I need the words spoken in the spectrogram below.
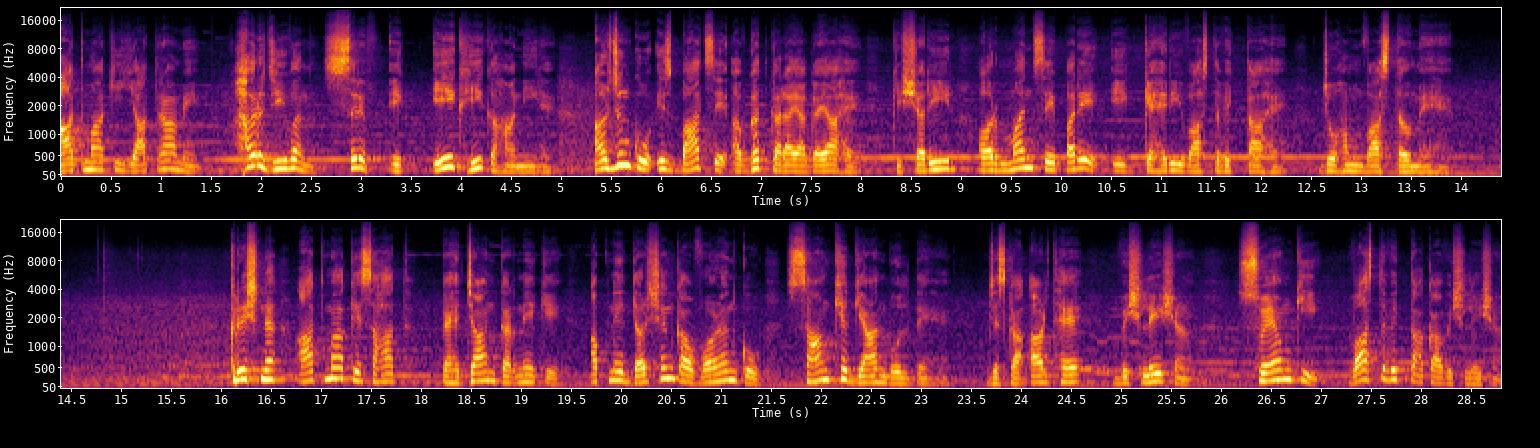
आत्मा की यात्रा में हर जीवन सिर्फ़ एक एक ही कहानी है। अर्जुन को इस बात से अवगत कराया गया है कि शरीर और मन से परे एक गहरी वास्तविकता है, जो हम वास्तव में हैं। कृष्ण आत्मा के साथ पहचान करने के अपने दर्शन का वर्णन को सांख्य ज्ञान बोलते हैं, जिसका अर्थ है विश्लेषण, स्वयं की वास्तविकता का विश्लेषण।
